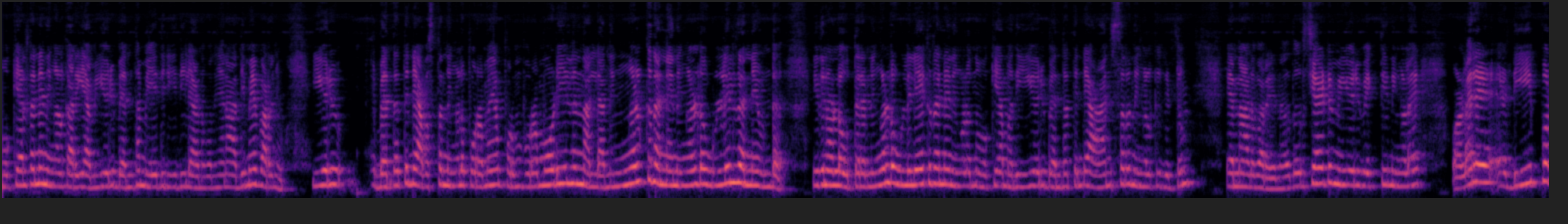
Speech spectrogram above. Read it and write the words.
നോക്കിയാൽ തന്നെ നിങ്ങൾക്കറിയാം ഈ ഒരു ബന്ധം ഏത് രീതിയിലാണ് പോകുന്നത്. ഞാൻ ആദ്യമേ പറഞ്ഞു ഈ ഒരു ബന്ധത്തിന്റെ അവസ്ഥ നിങ്ങൾ പുറമേ പുറം പുറമോടിയിൽ നിന്നല്ല നിങ്ങൾക്ക് തന്നെ നിങ്ങളുടെ ഉള്ളിൽ തന്നെ ഉണ്ട് ഇതിനുള്ള ഉത്തരം. നിങ്ങളുടെ ഉള്ളിലേക്ക് തന്നെ നിങ്ങളൊന്ന് നോക്കിയാൽ മതി ഈ ഒരു ബന്ധത്തിന്റെ ആൻസർ നിങ്ങൾക്ക് കിട്ടും എന്നാണ് പറയുന്നത്. തീർച്ചയായിട്ടും ഈ ഒരു വ്യക്തി നിങ്ങളെ വളരെ ഡീപ്പർ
